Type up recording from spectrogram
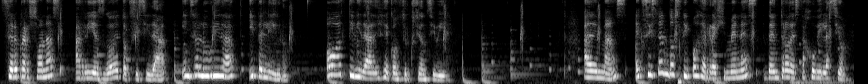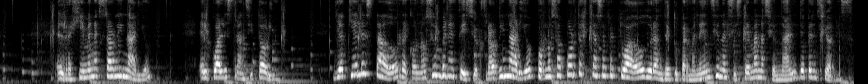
ser personas a riesgo de toxicidad, insalubridad y peligro, o actividades de construcción civil. Además, existen dos tipos de regímenes dentro de esta jubilación. El régimen extraordinario, el cual es transitorio. Y aquí el Estado reconoce un beneficio extraordinario por los aportes que has efectuado durante tu permanencia en el Sistema Nacional de Pensiones.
